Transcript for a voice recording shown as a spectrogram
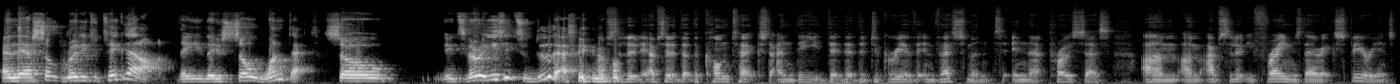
And they're so ready to take that on. They they so want that. So it's very easy to do that. You know? Absolutely, absolutely. The, the context and the, the, the degree of investment in that process um, um, absolutely frames their experience.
